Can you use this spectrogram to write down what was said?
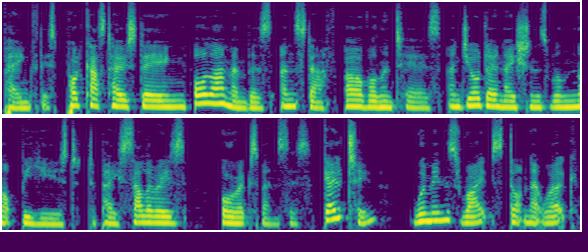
paying for this podcast hosting. All our members and staff are volunteers, and your donations will not be used to pay salaries or expenses. Go to womensrights.network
